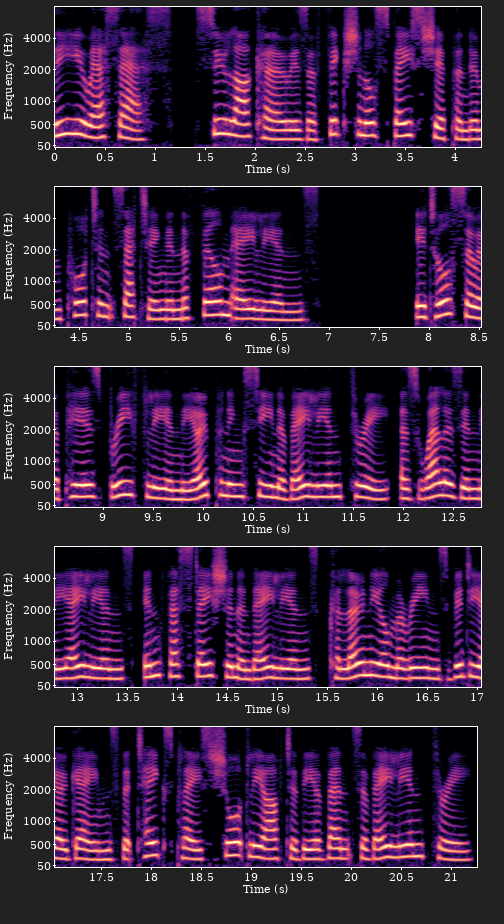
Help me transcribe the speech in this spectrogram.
The USS Sulaco is a fictional spaceship and important setting in the film Aliens. It also appears briefly in the opening scene of Alien 3, as well as in the Aliens, Infestation and Aliens, Colonial Marines video games that takes place shortly after the events of Alien 3.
